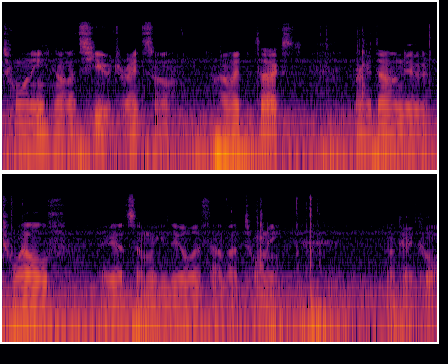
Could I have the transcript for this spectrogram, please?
20. Now that's huge, right? So highlight the text, bring it down to 12. Maybe that's something we can deal with. How about 20? Okay, cool.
